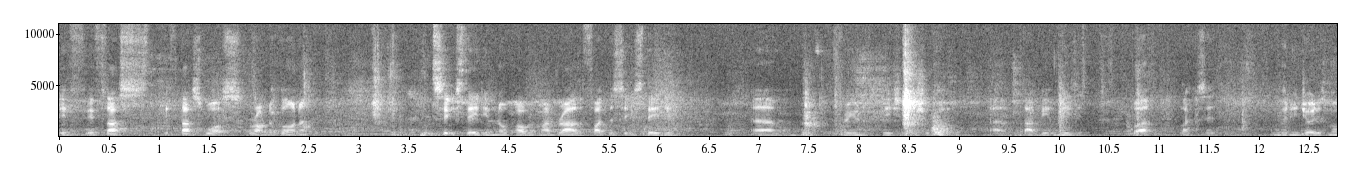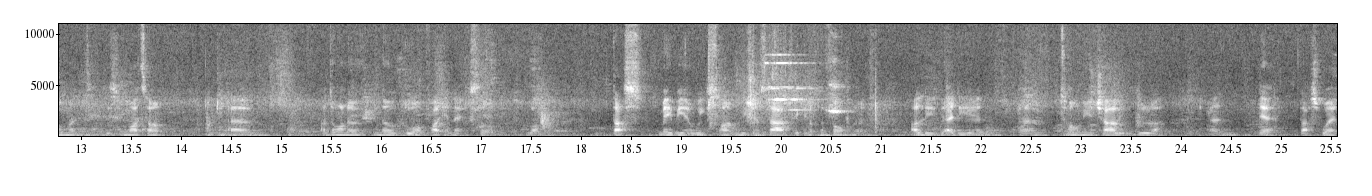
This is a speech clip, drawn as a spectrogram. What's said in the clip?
if if that's if that's what's around the corner, City Stadium, no problem. I'd rather fight the City Stadium um, for unification than Shakur. Um, that'd be amazing. But like I said, I'm going to enjoy this moment. This is my time. Um, I don't want to know who I'm fighting next. So, well, that's maybe in a week's time we can start picking up the phone and I'll leave Eddie and um, Tony and Charlie to do that. And yeah, that's when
